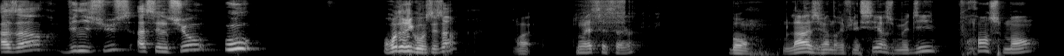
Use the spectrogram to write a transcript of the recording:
Hazard, Vinicius, Asensio ou Rodrigo, c'est ça? Ouais. Ouais, c'est ça. Bon, là, je viens de réfléchir. Je me dis, franchement,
